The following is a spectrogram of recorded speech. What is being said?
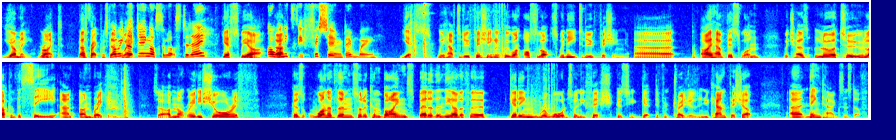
yummy. Right, that's breakfast out Are we not doing ocelots today? Yes, we are. Oh, That- we need to do fishing, don't we? Yes, we have to do fishing. If we want ocelots, we need to do fishing. Uh, I have this one, which has Lure 2, Luck of the Sea, and Unbreaking. So I'm not really sure if... Because one of them sort of combines better than the other for getting rewards when you fish, because you get different treasures, and you can fish up uh, name tags and stuff.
